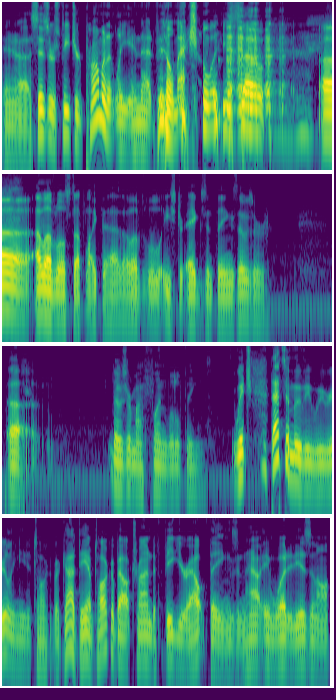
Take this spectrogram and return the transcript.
And uh, scissors featured prominently in that film, actually. So uh, I love little stuff like that. I love little Easter eggs and things. Those are, uh, those are my fun little things. Which that's a movie we really need to talk about. God damn, talk about trying to figure out things and how and what it is and all.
